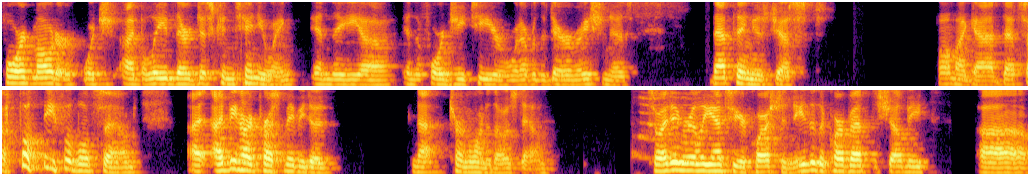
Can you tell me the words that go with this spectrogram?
Ford motor, which I believe they're discontinuing in the uh, in the Ford GT or whatever the derivation is, that thing is just oh my god, that's unbelievable sound. I, I'd be hard pressed maybe to not turn one of those down. So I didn't really answer your question. Either the Corvette, the Shelby. Uh,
